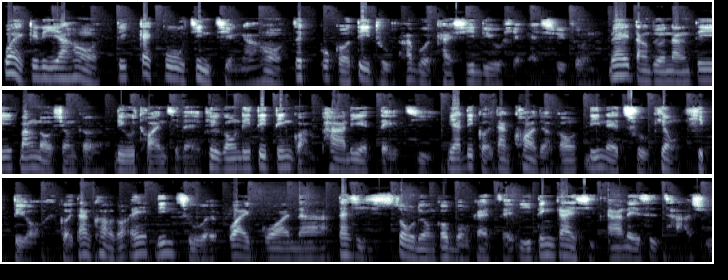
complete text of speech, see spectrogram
我会记得啊吼，伫介久进前啊吼，这谷歌地图还未开始流行的时阵，要当阵人伫网络上个流传一个，譬如讲你伫顶管拍你的地址，要你会当看着讲恁的厝向翕着，会当看讲诶，恁厝的外观啊，但是数量阁无介济，伊顶介是敢类似查询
